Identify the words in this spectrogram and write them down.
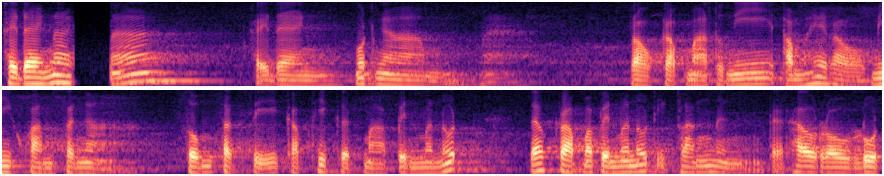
ไข่แดงหน้า นะ ไข่แดงงดงาม เรากลับมาตรงนี้ทำให้เรามีความสง่า สมศักดิ์ศรีกับที่เกิดมาเป็นมนุษย์ แล้วกลับมาเป็นมนุษย์อีกครั้งหนึ่ง แต่ถ้าเราหลุด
